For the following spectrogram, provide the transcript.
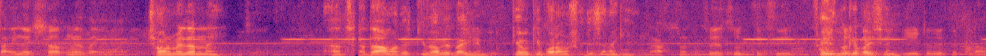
চাই নাই শর্মে পাই না শর্মে যান নাই? আচ্ছা তা আমাদের কীভাবে পাইলেন? কেউ কি পরামর্শ দিছে নাকি? আপনার ফেসবুক দেখছি। ফেসবুকে পাইছেন? ইউটিউবে দেখলাম।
